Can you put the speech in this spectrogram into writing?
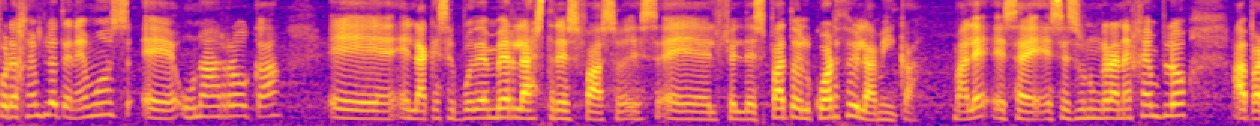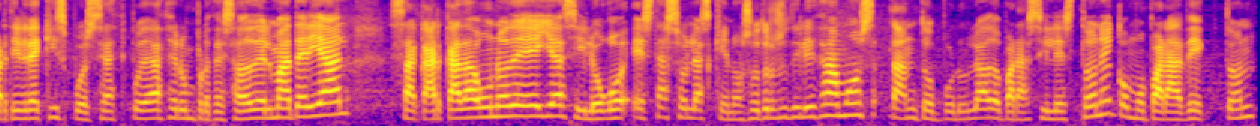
por ejemplo, tenemos eh, una roca eh, en la que se pueden ver las tres fases, eh, el feldespato, el cuarzo y la mica. ¿Vale? Ese, es un gran ejemplo. A partir de aquí pues, se puede hacer un procesado del material, sacar cada uno de ellas y luego estas son las que nosotros utilizamos, tanto por un lado para silestone como para decton,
